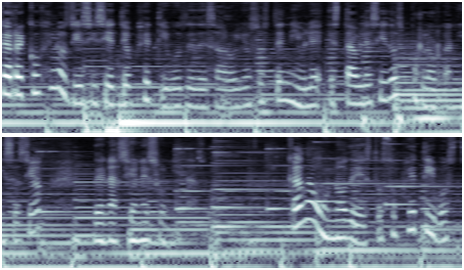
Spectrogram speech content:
que recoge los 17 Objetivos de Desarrollo Sostenible establecidos por la Organización de Naciones Unidas. Cada uno de estos objetivos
